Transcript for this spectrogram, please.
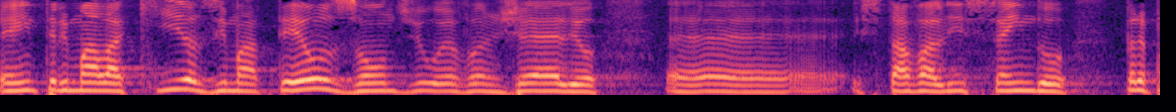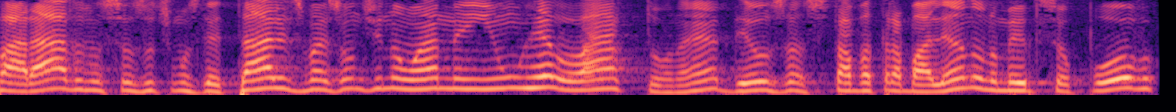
entre Malaquias e Mateus, onde o evangelho é, estava ali sendo preparado nos seus últimos detalhes, mas onde não há nenhum relato. Né? Deus estava trabalhando no meio do seu povo,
